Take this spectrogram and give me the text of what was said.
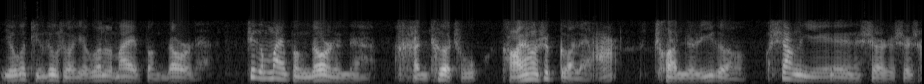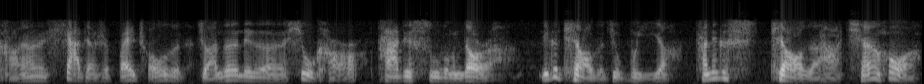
有个听众说有个卖崩豆的，这个卖绷豆的呢很特殊，好像是哥俩穿着一个。上衣身是好像是夏天是白绸子的，卷着那个袖口。他的苏绷豆啊，那个挑子就不一样。他那个挑子哈，前后啊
